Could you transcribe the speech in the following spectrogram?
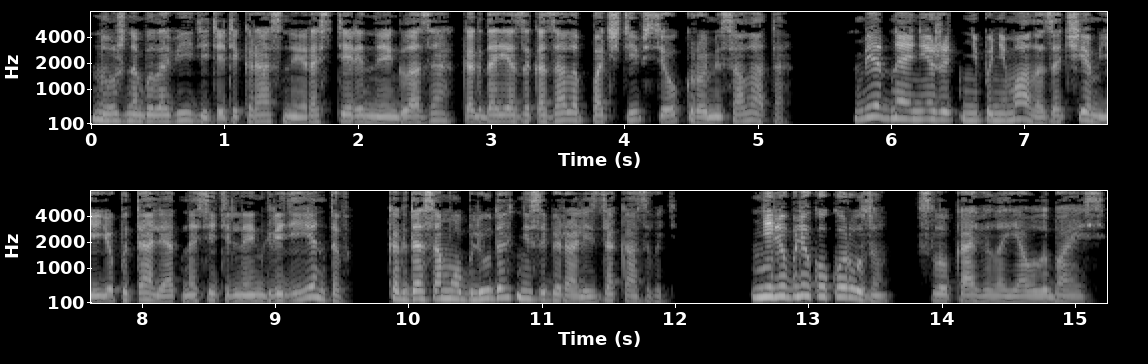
Нужно было видеть эти красные растерянные глаза, когда я заказала почти все, кроме салата. Бедная нежить не понимала, зачем ее пытали относительно ингредиентов, когда само блюдо не собирались заказывать. «Не люблю кукурузу», — слукавила я, улыбаясь.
